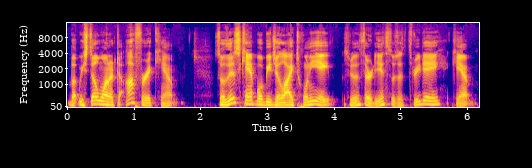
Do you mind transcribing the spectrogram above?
But we still wanted to offer a camp. So this camp will be July 28th through the 30th. So it's a three day camp,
